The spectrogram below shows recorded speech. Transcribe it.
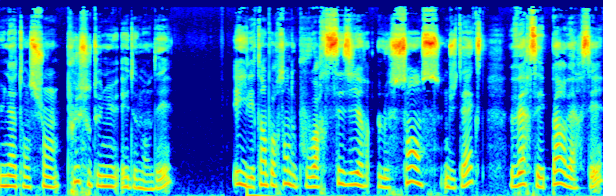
une attention plus soutenue est demandée, et il est important de pouvoir saisir le sens du texte, verset par verset,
